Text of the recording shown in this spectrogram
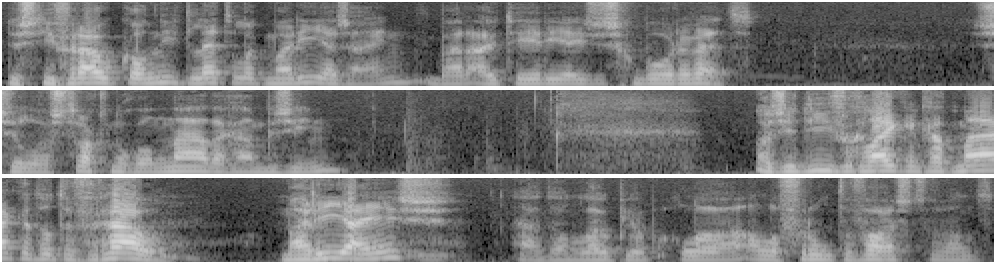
Dus die vrouw kan niet letterlijk Maria zijn, waaruit de Heer Jezus geboren werd. Zullen we straks nog wel nader gaan bezien. Als je die vergelijking gaat maken dat de vrouw Maria is, nou, dan loop je op alle, alle fronten vast. Want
